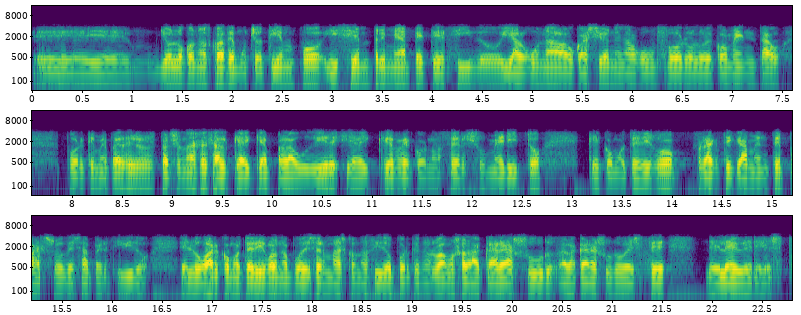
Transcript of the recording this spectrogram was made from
eh, yo lo conozco hace mucho tiempo y siempre me ha apetecido y alguna ocasión en algún foro lo he comentado porque me parece esos personajes al que hay que aplaudir y hay que reconocer su mérito que como te digo prácticamente pasó desapercibido. El lugar como te digo no puede ser más conocido porque nos vamos a la cara sur, a la cara suroeste del Everest.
